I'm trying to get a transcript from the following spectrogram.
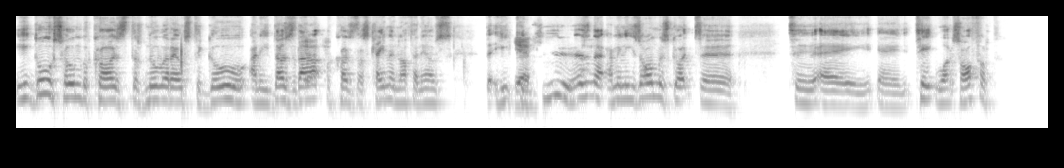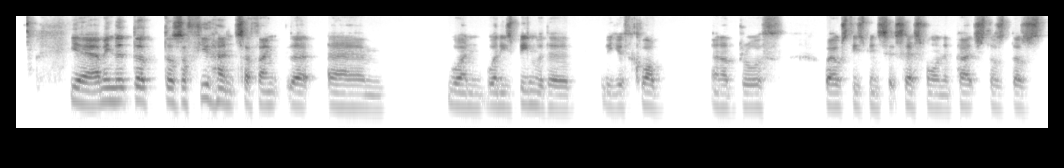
he goes home because there's nowhere else to go, and he does that yeah. because there's kind of nothing else that he can yeah. do, isn't it? I mean, he's almost got to to uh, uh, take what's offered. Yeah, I mean, the, the, there's a few hints I think that um, when when he's been with the, the youth club in Arbroath, whilst he's been successful on the pitch, there's there's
